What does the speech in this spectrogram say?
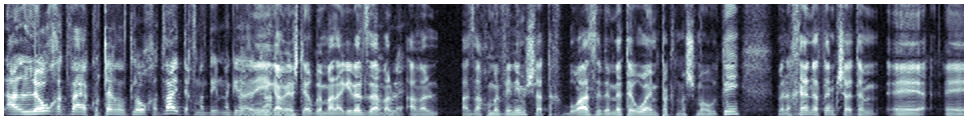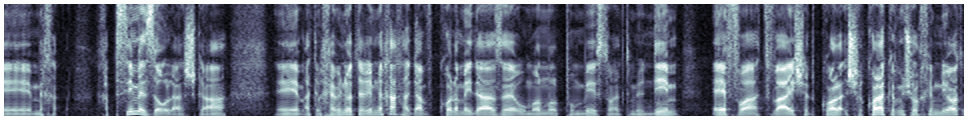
על לאורך התוואי, הכותרת הזאת לאורך התוואי, תכף נגיד על זה אני כמה גם, מילים. יש לי הרבה מה להגיד על זה, אבל. אבל אז אנחנו מבינים שהתחבורה זה באמת אירוע אימפקט משמעותי, ולכן אתם כשאתם אה, אה, מח- מחפשים אזור להשקעה, אה, אתם חייבים להיות ערים לכך. אגב, כל המידע הזה הוא מאוד מאוד פומבי, זאת אומרת, אתם יודעים איפה התוואי של כל, של כל הקווים שהולכים להיות.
